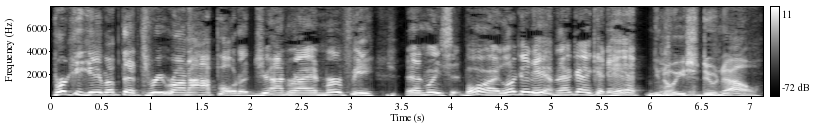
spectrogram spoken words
Perky gave up that three-run oppo to John Ryan Murphy, and we said, "Boy, look at him! That guy can hit." You know what you should do now?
